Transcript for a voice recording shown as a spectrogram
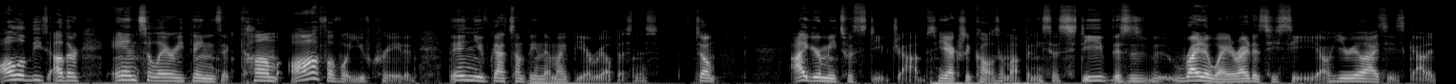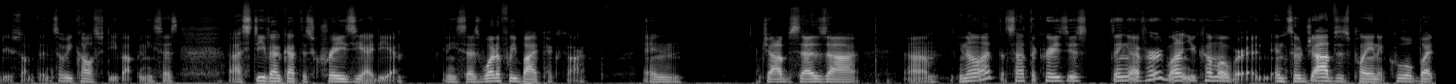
all of these other ancillary things that come off of what you've created, then you've got something that might be a real business. So, Iger meets with Steve Jobs. He actually calls him up and he says, Steve, this is right away, right as he's CEO. He realizes he's got to do something. So he calls Steve up and he says, uh, Steve, I've got this crazy idea. And he says, What if we buy Pixar? And Jobs says, uh, um, You know what? That's not the craziest thing I've heard. Why don't you come over? And, and so Jobs is playing it cool, but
